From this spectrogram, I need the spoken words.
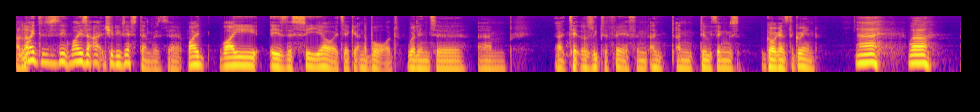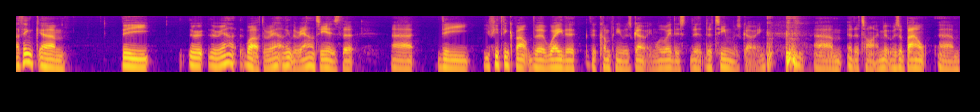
Love. Why does the, why does that attitude exist then? With uh, why why is the CEO I take it on the board willing to um, uh, take those leaps of faith and, and, and do things go against the grain? Uh, well, I think um, the the the real well the rea- I think the reality is that uh, the if you think about the way the the company was going, or the way this the, the team was going um, at the time, it was about um,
